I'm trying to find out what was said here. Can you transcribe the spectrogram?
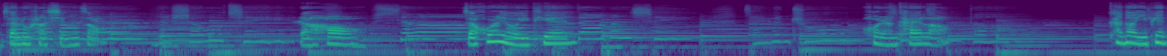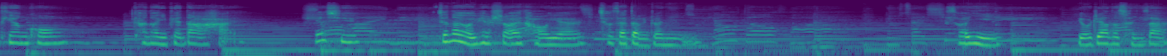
在路上行走，然后在忽然有一天豁然开朗，看到一片天空，看到一片大海，也许真的有一片世外桃源就在等着你。所以有这样的存在，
